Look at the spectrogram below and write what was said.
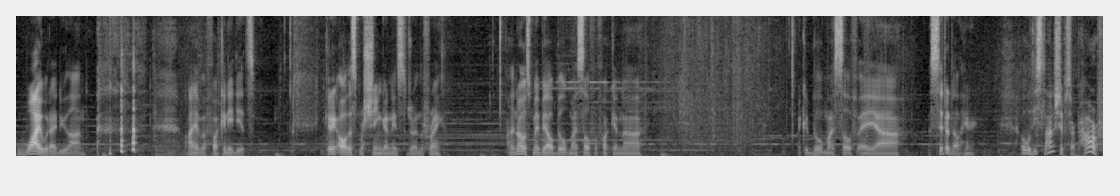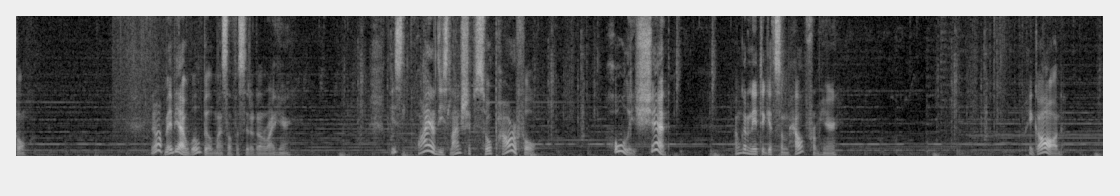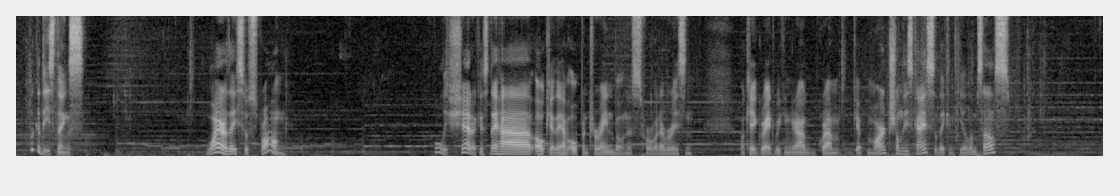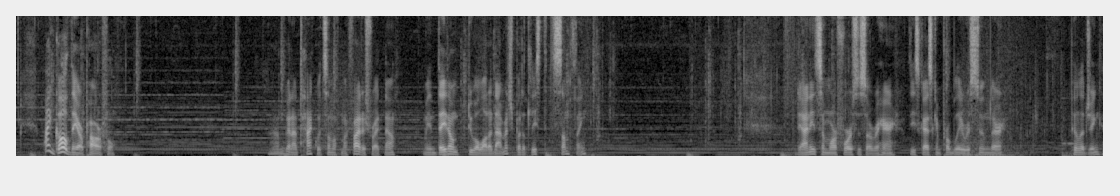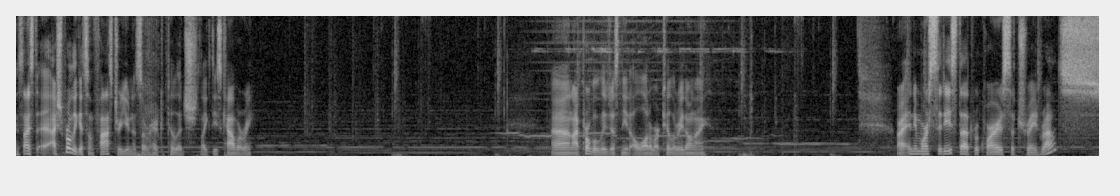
Why would I do that? I am a fucking idiot. Getting... Oh, this machine gun needs to join the fray. Who knows, maybe I'll build myself a fucking... Uh, I could build myself a, uh, a citadel here. Oh, these land ships are powerful. You know what, maybe I will build myself a citadel right here. These, why are these land ships so powerful? Holy shit. I'm gonna need to get some help from here. My god. Look at these things. Why are they so strong? Holy shit. Okay, so they have... Okay, they have open terrain bonus for whatever reason. Okay, great. We can now grab, get March on these guys so they can heal themselves. My god, they are powerful. I'm gonna attack with some of my fighters right now. I mean, they don't do a lot of damage, but at least it's something. Yeah, I need some more forces over here. These guys can probably resume their pillaging. It's nice to, I should probably get some faster units over here to pillage, like these cavalry. And I probably just need a lot of artillery, don't I? Alright, any more cities that requires a trade routes?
